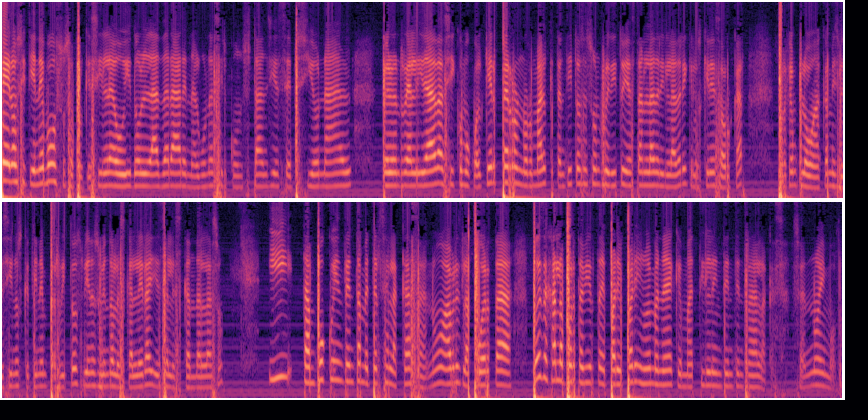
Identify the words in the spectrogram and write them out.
Pero si tiene voz, o sea, porque sí le he oído ladrar en alguna circunstancia excepcional, pero en realidad así como cualquier perro normal que tantito haces un ruidito y ya están ladre y ladre y que los quieres ahorcar. Por ejemplo, acá mis vecinos que tienen perritos, viene subiendo la escalera y es el escandalazo y tampoco intenta meterse a la casa, ¿no? Abres la puerta, puedes dejar la puerta abierta de par y par y no hay manera que Matilda intente entrar a la casa, o sea, no hay modo.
